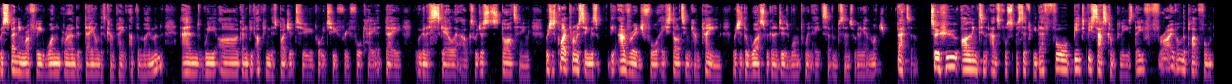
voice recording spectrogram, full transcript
We're spending roughly one grand a day on this campaign at the moment, and we are going to be upping this budget to probably two, three, four k a day. We're going to scale out because we're just starting, which is quite promising. Is the average for a starting campaign, which is the worst we're going to do, is 1.87%. So we're going to get much better. So, who are LinkedIn ads for specifically? They're for B2B SaaS companies. They thrive on the platform.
